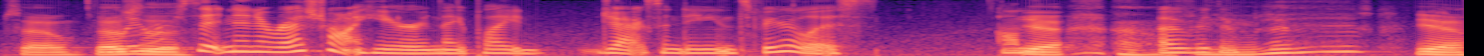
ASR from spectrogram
So those we were the, sitting in a restaurant here, and they played Jackson Dean's "Fearless." On yeah over the- the yeah.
